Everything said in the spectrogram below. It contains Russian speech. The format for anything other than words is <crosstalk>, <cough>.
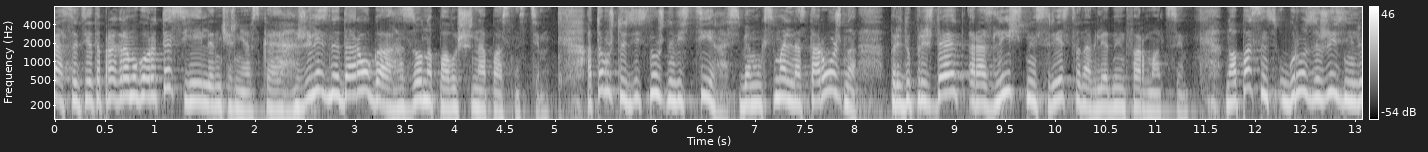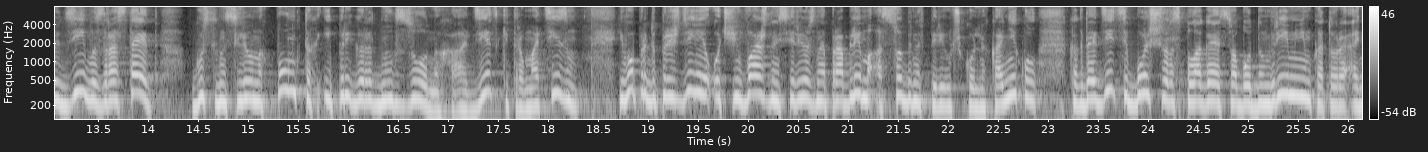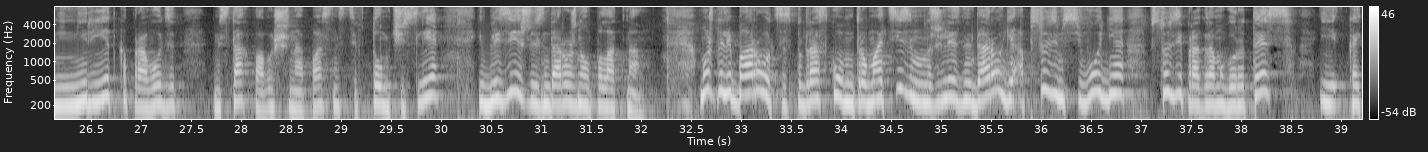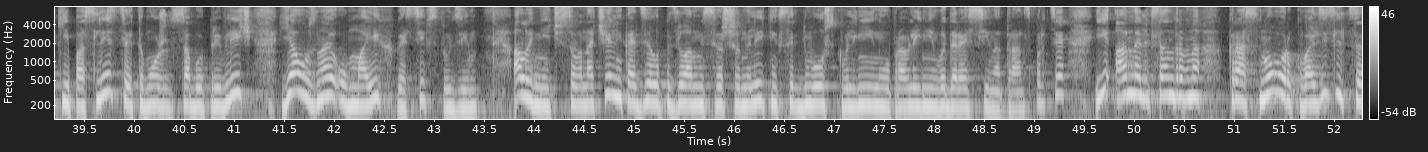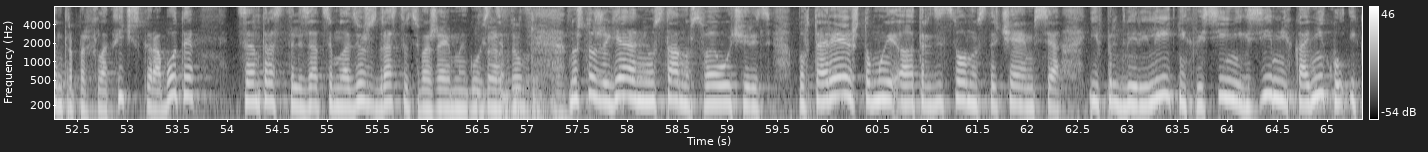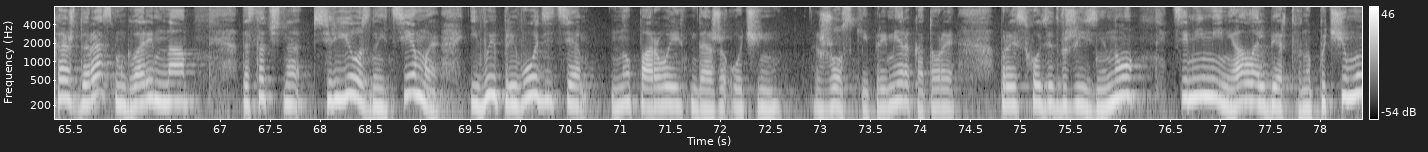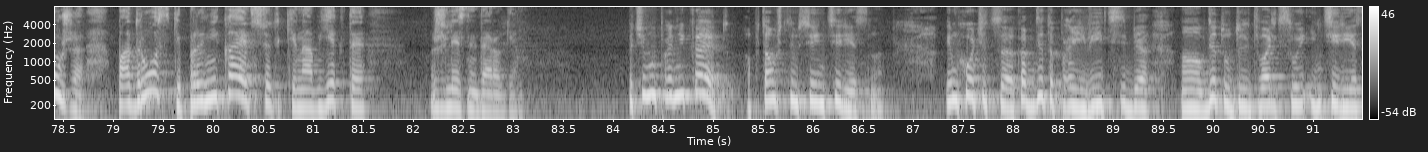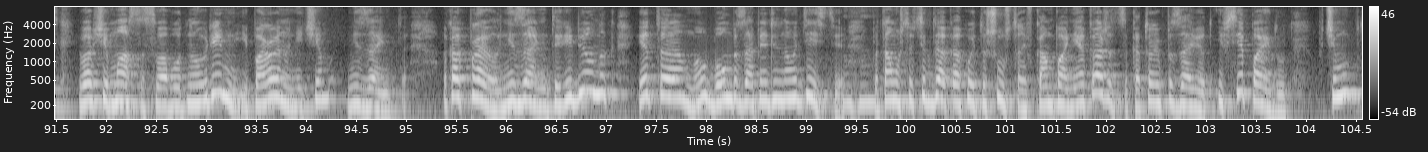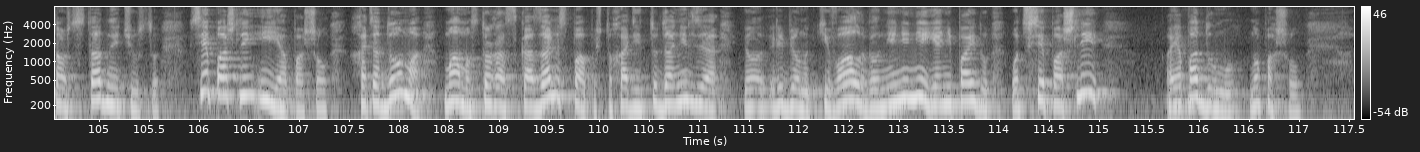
Здравствуйте, это программа «Город С», я Елена Чернявская. Железная дорога – зона повышенной опасности. О том, что здесь нужно вести себя максимально осторожно, предупреждают различные средства наглядной информации. Но опасность угрозы жизни людей возрастает в густонаселенных пунктах и пригородных зонах. А детский травматизм, его предупреждение – очень важная и серьезная проблема, особенно в период школьных каникул, когда дети больше располагают свободным временем, которое они нередко проводят в местах повышенной опасности, в том числе числе и вблизи железнодорожного полотна. Можно ли бороться с подростковым травматизмом на железной дороге, обсудим сегодня в студии программы «Город С». И какие последствия это может с собой привлечь, я узнаю у моих гостей в студии. Алла Нечесова, начальник отдела по делам несовершеннолетних Средневолжского линейного управления МВД России на транспорте, и Анна Александровна Краснова, руководитель Центра профилактической работы Центра социализации молодежи. Здравствуйте, уважаемые гости. Здравствуйте. Ну что же, я не устану, в свою очередь, повторяю, что мы а, традиционно встречаемся и в преддверии летних, весенних, зимних каникул, и каждый раз мы говорим на достаточно серьезные темы, и вы приводите, ну, порой даже очень жесткие примеры, которые происходят в жизни. Но, тем не менее, Алла Альбертовна, почему же подростки проникают все-таки на объекты железной дороги? Почему проникают? А потому что им все интересно. Им хочется как где-то проявить себя, а, где-то удовлетворить свой интерес. И вообще масса свободного времени, и порой оно ничем не занято. А, как правило, незанятый ребенок – это ну, бомба замедленного действия. Угу. Потому что всегда какой-то шустрый в компании окажется, который позовет, и все пойдут. Почему? Потому что стадные чувства. Все пошли, и я пошел. Хотя дома мама сто раз сказали с папой, что ходить туда нельзя. И он, ребенок кивал и говорил, не-не-не, я не пойду. Вот все пошли, а я подумал, но пошел.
